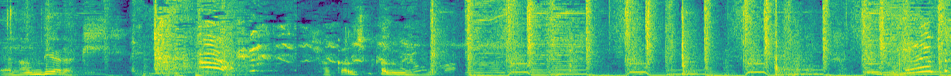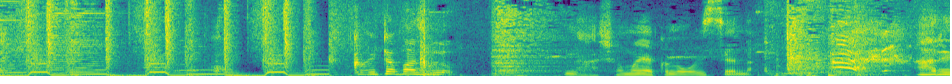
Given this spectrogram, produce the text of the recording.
অ্যালার্ম দিয়ে রাখি। সকাল সকাল উঠবো। কয়টা বাজলো? না সময় এখনও হইছে না। আরে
